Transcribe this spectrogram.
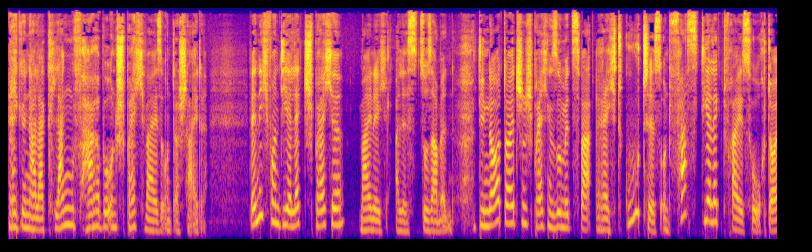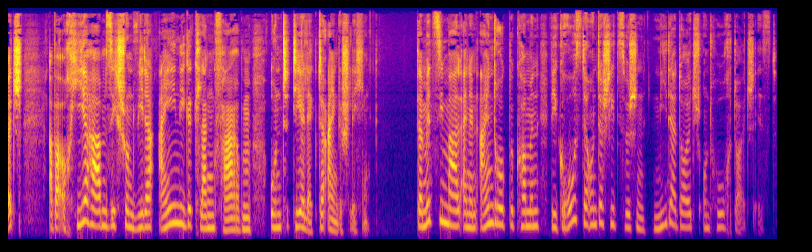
regionaler Klang, Farbe und Sprechweise unterscheide. Wenn ich von Dialekt spreche, meine ich alles zusammen. Die Norddeutschen sprechen somit zwar recht gutes und fast dialektfreies Hochdeutsch, aber auch hier haben sich schon wieder einige Klangfarben und Dialekte eingeschlichen. Damit Sie mal einen Eindruck bekommen, wie groß der Unterschied zwischen Niederdeutsch und Hochdeutsch ist.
